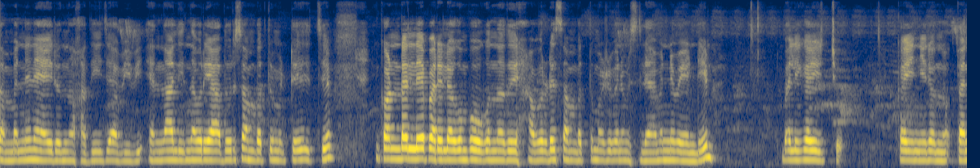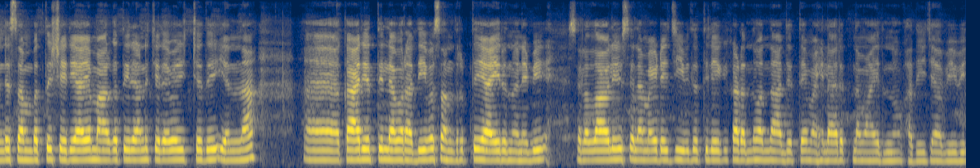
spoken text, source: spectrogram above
സമ്പന്നനായിരുന്നു ഖദീജ ബീബി എന്നാൽ ഇന്നവർ യാതൊരു സമ്പത്തും ഇട്ടിച്ച് കൊണ്ടല്ലേ പരലോകം പോകുന്നത്? അവരുടെ സമ്പത്ത് മുഴുവനും ഇസ്ലാമിന് വേണ്ടി ബലി കഴിച്ചു കഴിഞ്ഞിരുന്നു. തന്റെ സമ്പത്ത് ശരിയായ മാർഗത്തിലാണ് ചിലവഴിച്ചത് എന്ന കാര്യത്തിൽ അവർ അതീവ സംതൃപ്തിയായിരുന്നു. നബി സല്ലല്ലാഹു അലൈഹി വസല്ലമയുടെ ജീവിതത്തിലേക്ക് കടന്നു വന്ന ആദ്യത്തെ മഹിളാരത്നമായിരുന്നു ഖദീജ ബീവി.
